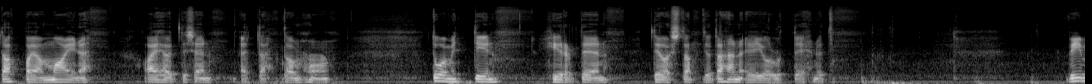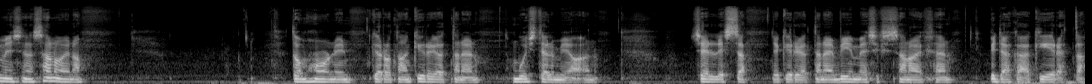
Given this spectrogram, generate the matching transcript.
tappajan maine aiheutti sen, että Tom Horn tuomittiin hirteen teosta, jota hän ei ollut tehnyt. Viimeisenä sanoina Tom Hornin kerrotaan kirjoittaneen muistelmiaan sellissä ja kirjoittaneen viimeisiksi sanoikseen pitäkää kiirettä,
